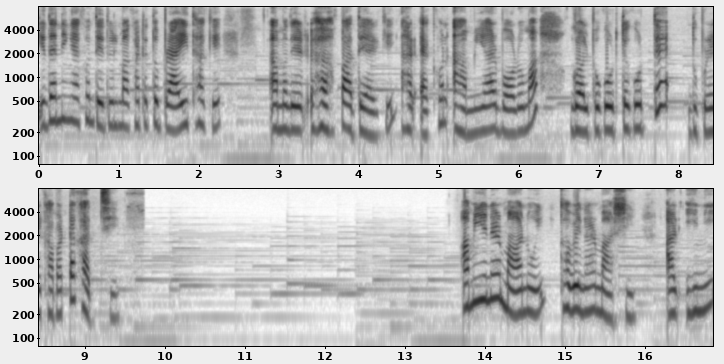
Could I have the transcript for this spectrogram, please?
ইদানিং এখন তেঁতুল মাখাটা তো প্রায়ই থাকে আমাদের পাতে আর কি। আর এখন আমি আর বড় মা গল্প করতে করতে দুপুরের খাবারটা খাচ্ছি। আমি এনার মা নই, তবে এনার মাসি, আর ইনি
